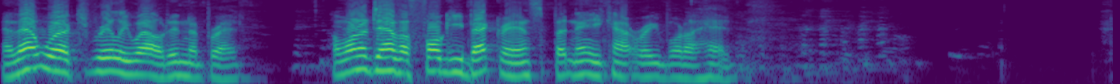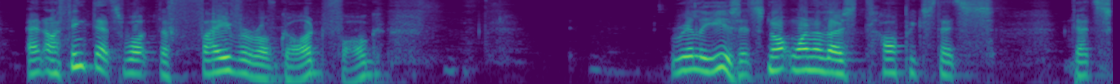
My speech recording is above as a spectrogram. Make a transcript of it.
Now that worked really well, didn't it, Brad? I wanted to have a foggy background, but now you can't read what I had. And I think that's what the favour of God, fog, really is. It's not one of those topics that's, that's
